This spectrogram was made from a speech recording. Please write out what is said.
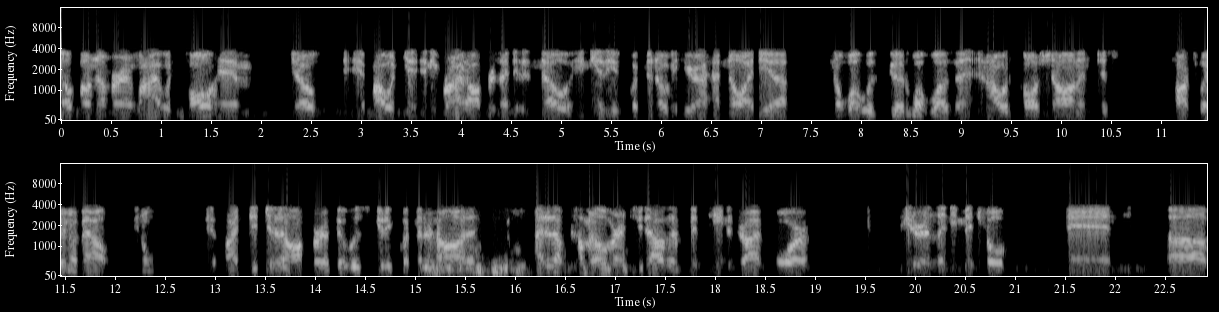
cell phone number, and I would call him. You know, if I would get any ride offers, I didn't know any of the equipment over here. I had no idea, know, what was good, what wasn't, and I would call Sean and just talk to him about, you know, if I did get an offer, if it was good equipment or not. And I ended up coming over in 2015 to drive for Peter and Lindy Mitchell, and um,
